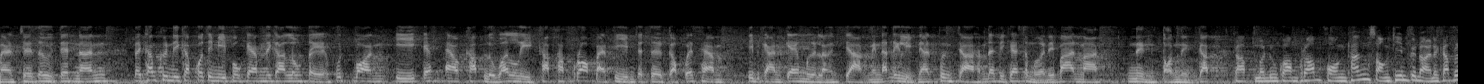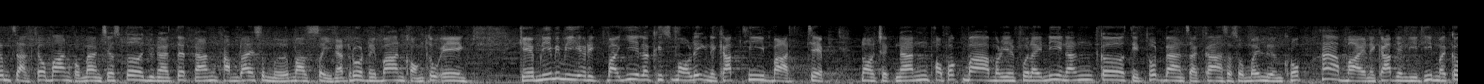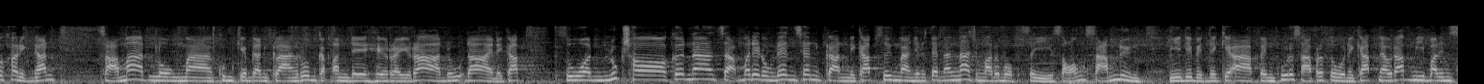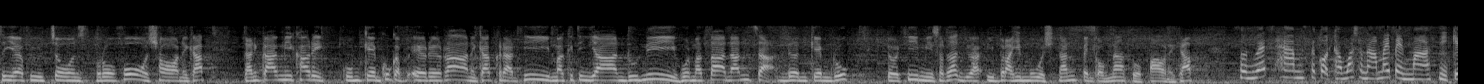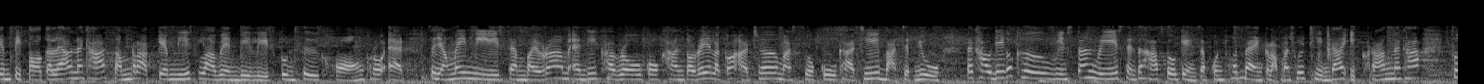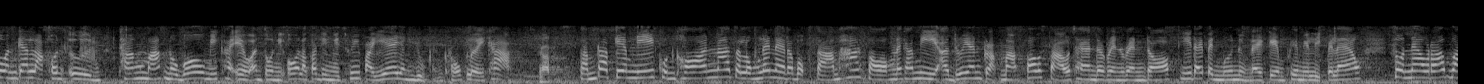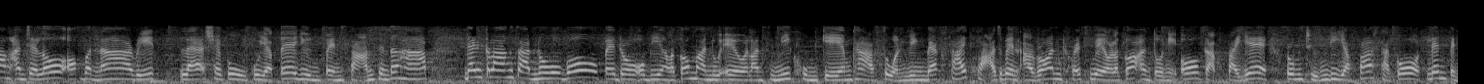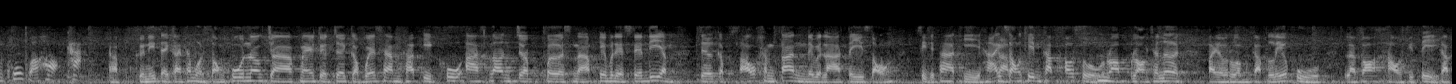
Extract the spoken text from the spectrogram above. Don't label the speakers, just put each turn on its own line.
แมนเชสเตอร์ยูไนเต็ดนั้นในค่ำคืนนี้ครับก็จะมีโปรแกรมในการลงเตะฟุตบอล EFL ครับหรือว่าลีกครับครับรอบ 8 ทีมจะเจอกับเวสต์แฮมที่มีการแก้มือหลังจากในนัดในลีกนั้นเพิ่งจะทำได้เพียงแค่เสมอในบ้านมา 1 ต่อ 1 ครับ
ครับมาดูความพร้อมของทั้ง 2 ทีมกันหน่อยนะครับ เริ่มจากเจ้าบ้านของแมนเชสเตอร์ยูไนเต็ดนั้นทำได้เสมอมา 4 นัดรวดในบ้านของตัวเอง เกมนี้ไม่มีเอริกบายี่และคริสมอลลิงนะครับที่บาดเจ็บ นอกจากนั้นพอพกบามาเรียนเฟอร์ไลนี่นั้นก็ติดโทษแบนจากการสะสมใบเหลืองครบ 5 ใบนะครับยังดีที่ไมเคิลคาริกนั้น สามารถลงมาคุมเกมดันกลางร่วมกับอันเดเฮเรราได้นะครับ ส่วนลูกชอก็น่าจะไม่ได้ลงเล่นเช่นกันนะครับ ซึ่งแมนยูไนเต็ดนั้นน่าจะมาระบบ 4-2-3-1 มีเดวิดเดเกอาเป็นผู้รักษาประตูนะครับแนวรับมีบาเลนเซียฟิลโจนส์โรโฮชอนะครับดันกลางมีคาริกคุมเกมคู่กับเอเรรานะครับขณะที่มาคิติยานดูนี่ฮวนมาต้านั้นจะเดินเกมรุก โดยที่มีซาตันอิบราฮิมูชนั้นเป็นกองหน้าตัวเป้านะครับ
ส่วนเวสต์แฮมสะกดคำว่าชนะไม่เป็นมา 4 เกมติดต่อกันแล้วนะคะสำหรับเกมนี้สลาเวนบีลีสกุนซือของโครแอตจะยังไม่มีแซมไบรามแอนดี้คาร์โรโกคานตอเร่แล้วก็อาร์เชอร์มาสโซกูค่ะที่บาดเจ็บอยู่ แต่ข่าวดีก็คือวินสตันรีดเซนเตอร์ฮาฟตัวเก่งจากพ้นโทษแบนกลับมาช่วยทีมได้อีกครั้งนะคะ ส่วนแกนหลักคนอื่น ทั้งมาร์คโนเบิลมิคาเอลอันโตนิโอแล้วก็ดิมิทรีปาเย่ยังอยู่กันครบเลยค่ะ
ครับ
สำหรับเกมนี้คุณค้อนน่าจะลงเล่นในระบบ 3-5-2 นะคะ มีอเดรียนกลับมาเฝ้าเสาแทนเดเรนแรนดอฟที่ได้เป็นมือหนึ่งในเกมพรีเมียร์ลีกไปแล้ว ส่วนแนวรับวางอันเจโล ออกบันนาริสและเชกูกุยาเต้ยืนเป็น 3 เซนเตอร์ฮาฟ ด้านกลางจากโนโบเปโดรโอเบียง แล้วก็มานูเอลลันซินีคุมเกมค่ะ ส่วนวิงแบ็กซ้ายขวาจะเป็นอารอนครสเวลแล้วก็อันโตนิโอกับปาเย่รวมถึงดิยาฟาซาโกเล่นเป็นคู่หัวหอกค่ะ
ครับคืนนี้แต่การทั้งหมด 2 คู่นอกจากแมนยูเต็ดเจอกับเวสต์แฮมครับ อีกคู่อาร์เซนอลจะเปิดสนามเอเวอเรสต์สเตเดียมเจอกับเซาท์แฮมป์ตันในเวลาตี2 45ทีหาอี
ครั
ก
บ
2ทีมครับเข้าสู่รอบรองชนะเลิศไปรวมกับเลี้ยวภูแล้วก็เฮาซิตี้ครับ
